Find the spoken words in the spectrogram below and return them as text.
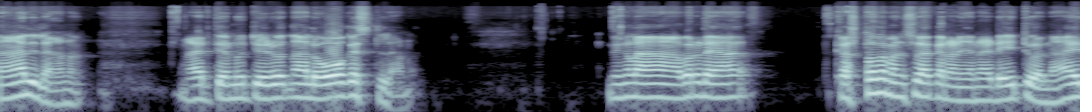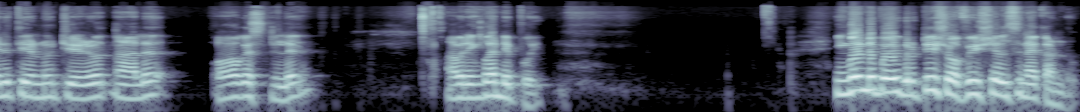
നാലിലാണ് ആയിരത്തി എണ്ണൂറ്റി എഴുപത്തിനാല് ഓഗസ്റ്റിലാണ്. നിങ്ങൾ ആ അവരുടെ ആ കഷ്ടത മനസ്സിലാക്കാനാണ് ഞാൻ ആ ഡേറ്റ് പറഞ്ഞത്. ആയിരത്തി എണ്ണൂറ്റി എഴുപത്തിനാല് ഓഗസ്റ്റിൽ അവർ ഇംഗ്ലണ്ടിൽ പോയി. ഇംഗ്ലണ്ടിൽ പോയി ബ്രിട്ടീഷ് ഒഫീഷ്യൽസിനെ കണ്ടു.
